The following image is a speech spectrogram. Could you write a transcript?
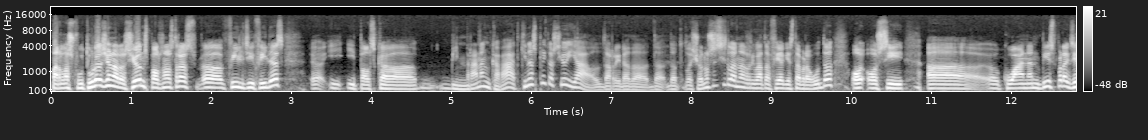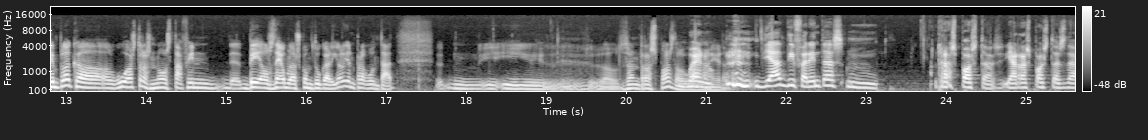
per les futures generacions, pels nostres eh, fills i filles eh, i, i pels que vindran en acabat. Quina explicació hi ha al darrere de, de, de tot això? No sé si l'han arribat a fer aquesta pregunta o, o si eh, quan han vist, per exemple, que algú, ostres, no està fent bé els deures com tocaria, li han preguntat mm, i, i els han respost d'alguna bueno, manera. hi ha diferents mm, respostes. Hi ha respostes de,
